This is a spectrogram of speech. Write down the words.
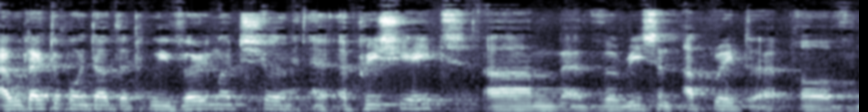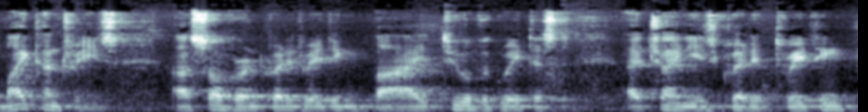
I would like to point out that we very much uh, appreciate um, the recent upgrade uh, of my country's uh, sovereign credit rating by two of the greatest uh, Chinese credit rating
